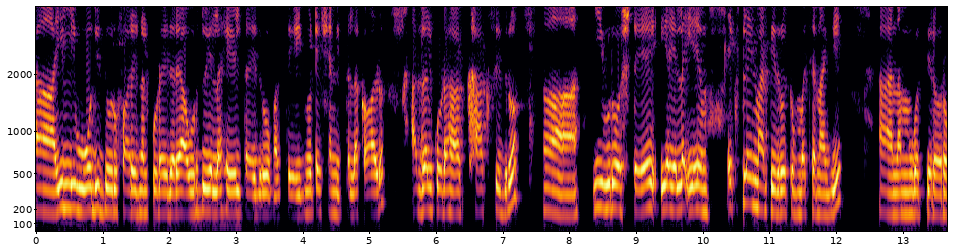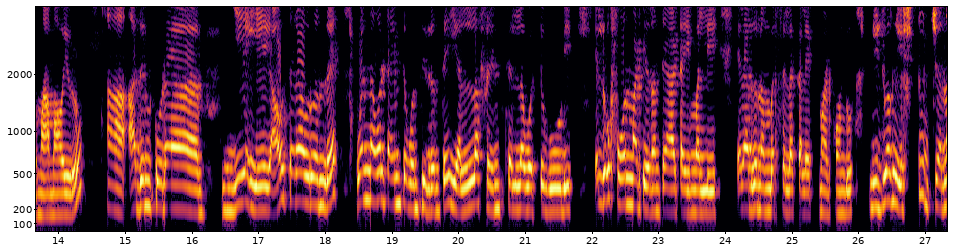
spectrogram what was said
ಆ, ಇಲ್ಲಿ ಓದಿದ್ದವರು ಫಾರಿನ್ ಅಲ್ಲಿ ಕೂಡ ಇದ್ದಾರೆ ಅವ್ರದ್ದು ಎಲ್ಲ ಹೇಳ್ತಾ ಇದ್ರು, ಮತ್ತೆ ಇನ್ವಿಟೇಷನ್ ಇತ್ತಲ್ಲ ಕಾರ್ಡ್ ಅದ್ರಲ್ಲಿ ಕೂಡ ಹಾಕ್ಸಿದ್ರು. ಆ ಇವರು ಅಷ್ಟೇ. ಎಲ್ಲ ಎಕ್ಸ್ಪ್ಲೈನ್ ಮಾಡ್ತಿದ್ರು ತುಂಬಾ ಚೆನ್ನಾಗಿ. ನಮ್ಗೆ ಗೊತ್ತಿರೋರು ಮಾಮ ಇವರು. ಅದನ್ನ ಕೂಡ ಯಾವ ತರ ಅವರು ಅಂದ್ರೆ ಒನ್ ಅವರ್ ಟೈಮ್ ತಗೊಂತಿದ್ರಂತೆ. ಎಲ್ಲ ಫ್ರೆಂಡ್ಸ್ ಎಲ್ಲ ಒಟ್ಟುಗೂಡಿ ಎಲ್ರಿಗೂ ಫೋನ್ ಮಾಡ್ತಿದ್ರಂತೆ ಆ ಟೈಮ್ ಅಲ್ಲಿ. ಎಲ್ಲಾರ್ದು ನಂಬರ್ಸ್ ಎಲ್ಲ ಕಲೆಕ್ಟ್ ಮಾಡ್ಕೊಂಡು. ನಿಜವಾಗ್ಲೂ ಎಷ್ಟು ಜನ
